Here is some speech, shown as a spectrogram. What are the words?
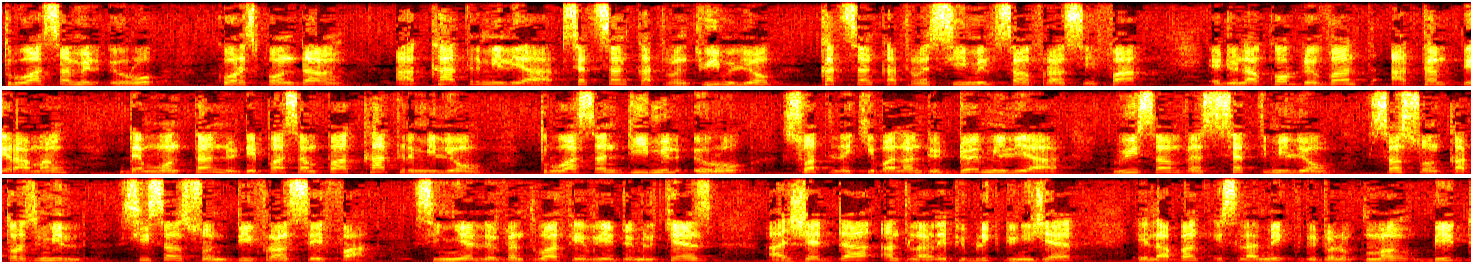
300 000 euros, correspondant à 4 milliards 788 486 100 francs CFA, et de l'accord de vente à tempérament des montants ne dépassant pas 4 310 000 euros, soit l'équivalent de 2 milliards 827 174 670 francs CFA, signé le 23 février 2015 à Jeddah entre la République du Niger et la Banque islamique de développement BID,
